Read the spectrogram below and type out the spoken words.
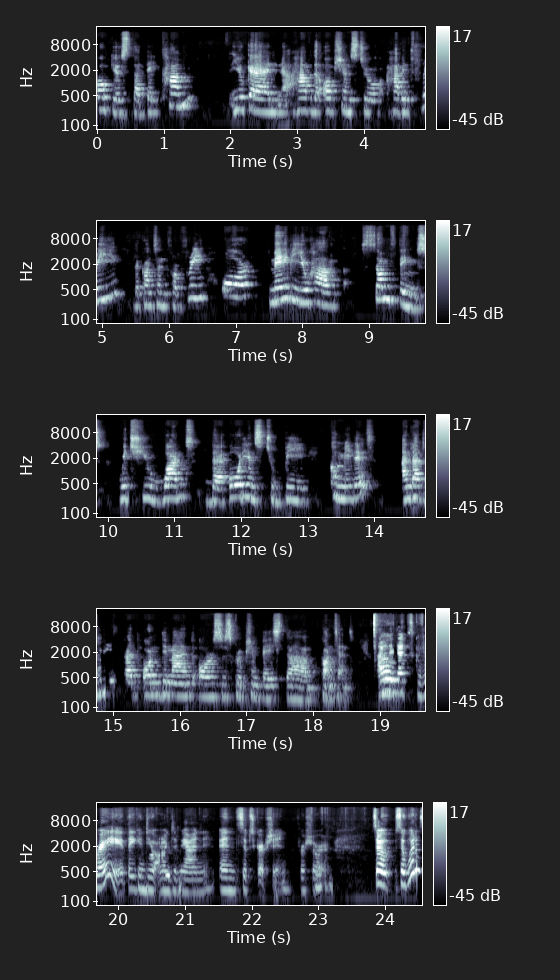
focus that they come you can have the options to have it free the content for free or maybe you have some things which you want the audience to be committed and that mm-hmm. means that on demand or subscription based um, content and oh that's great they can do on demand and subscription for sure mm-hmm. So, so what does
